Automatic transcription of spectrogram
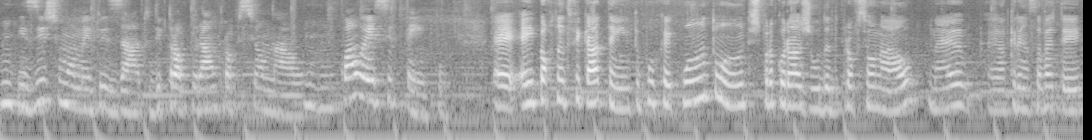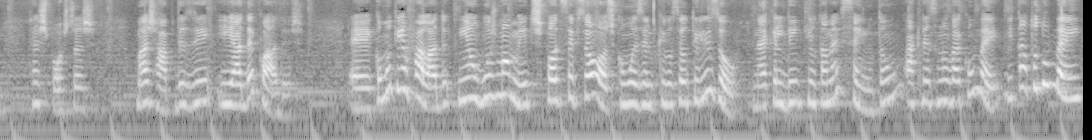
Uhum. Existe um momento exato de procurar um profissional? Uhum. Qual é esse tempo? É, é, importante ficar atento, porque quanto antes procurar ajuda de profissional, né, a criança vai ter respostas mais rápidas e, e adequadas. É, como eu tinha falado, em alguns momentos pode ser fisiológico, como o exemplo que você utilizou, né? Aquele dentinho está nascendo, então a criança não vai comer. E está tudo bem.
